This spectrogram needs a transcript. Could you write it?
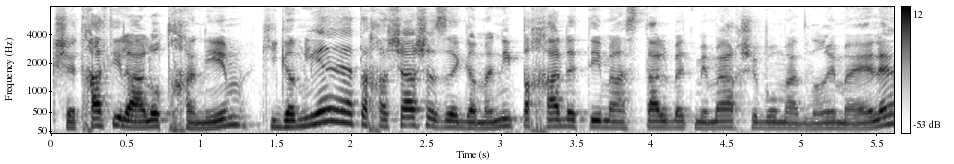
כשהתחלתי להעלות תכנים, כי גם לי היה את החשש הזה, גם אני פחדתי מהסטלבט, ממה יחשבו מהדברים האלה,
